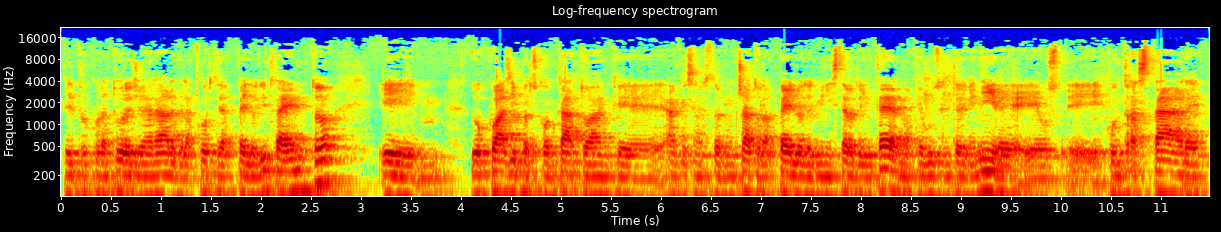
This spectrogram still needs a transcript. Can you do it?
del procuratore generale della Corte d'Appello di Trento e do quasi per scontato anche, anche se non è stato annunciato l'appello del Ministero dell'Interno che ha voluto intervenire e, e contrastare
